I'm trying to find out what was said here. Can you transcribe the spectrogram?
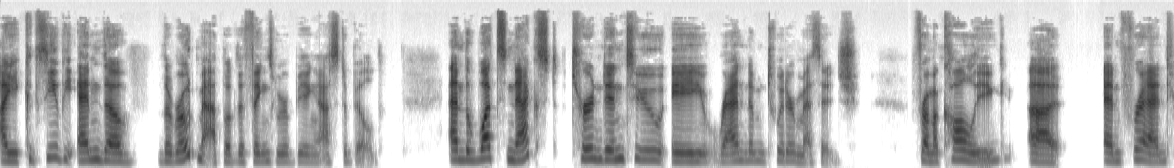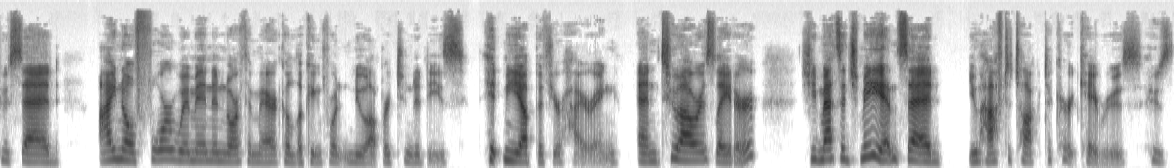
I could see the end of the roadmap of the things we were being asked to build. And the what's next turned into a random Twitter message from a colleague uh, and friend who said, I know four women in North America looking for new opportunities. Hit me up if you're hiring. And two hours later, she messaged me and said, You have to talk to Curt Queyrouze, who's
